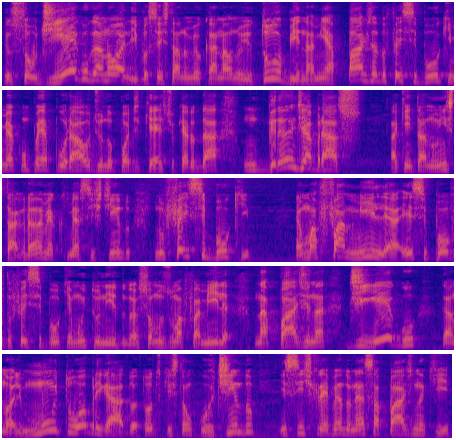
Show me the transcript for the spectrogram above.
Eu sou Diego Ganoli, você está no meu canal no YouTube, na minha página do Facebook, me acompanha por áudio no podcast. Eu quero dar um grande abraço a quem está no Instagram me assistindo, no Facebook. É uma família. Esse povo do Facebook é muito unido. Nós somos uma família na página Diego Ganoli. Muito obrigado a todos que estão curtindo e se inscrevendo nessa página aqui.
